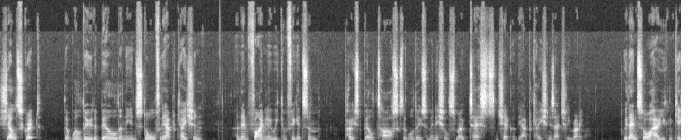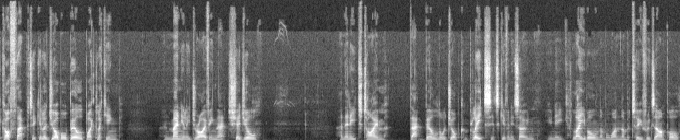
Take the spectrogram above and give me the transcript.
shell script that will do the build and the install for the application and then finally we configured some post build tasks that will do some initial smoke tests and check that the application is actually running. We then saw how you can kick off that particular job or build by clicking and manually driving that schedule and then each time that build or job completes it's given its own unique label number one. Number two for example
